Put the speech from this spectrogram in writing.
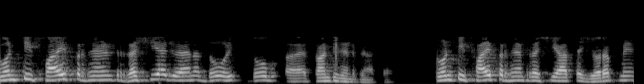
ट्वेंटी फाइव परसेंट रशिया जो है ना दो दो कॉन्टिनेंट में आता है। ट्वेंटी फाइव परसेंट रशिया आता है यूरोप में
